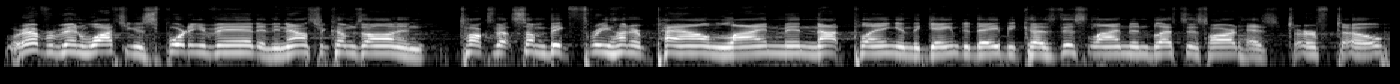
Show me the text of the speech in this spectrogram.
Or ever been watching a sporting event and the announcer comes on and talks about some big 300 pound lineman not playing in the game today because this lineman, bless his heart, has turf toe?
